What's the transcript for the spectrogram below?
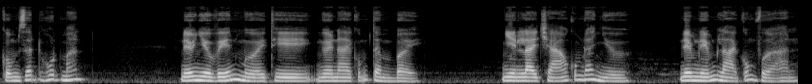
cũng rất hút mắt. Nếu như vến 10 thì người này cũng tầm 7 Nhìn lại cháo cũng đã nhừ Nêm nếm lại cũng vừa ăn.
